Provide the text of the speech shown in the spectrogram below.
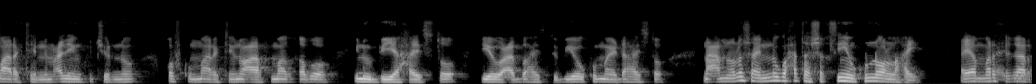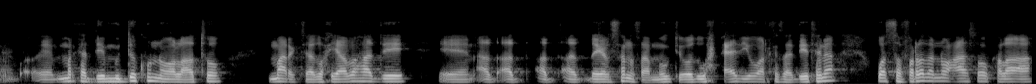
maaragtay nimcadeen ku jirno qofku maaragtay inuu caafimaad qabo inuu biyo haysto biyo cabo haysto biyo ku maydho haysto. Nacam nolosha aynu inagu xataa shakhsiyan ku noolnahay ayaa mararka qaar aad. markaad dee muddo ku noolaato maaragtay aad waxyaabaha dee een, aad aad aad dayalsanaysaa moogtay ood wax caadiya u arkaysaa deetana waa safarada noocaas oo kale ah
